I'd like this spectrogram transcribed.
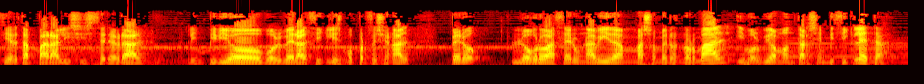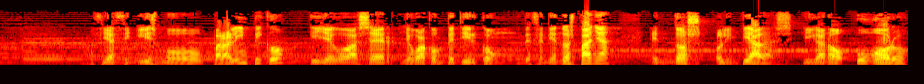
cierta parálisis cerebral. Le impidió volver al ciclismo profesional, pero logró hacer una vida más o menos normal y volvió a montarse en bicicleta. Hacía ciclismo paralímpico y llegó a ser, llegó a competir con defendiendo a España en dos olimpiadas y ganó un oro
